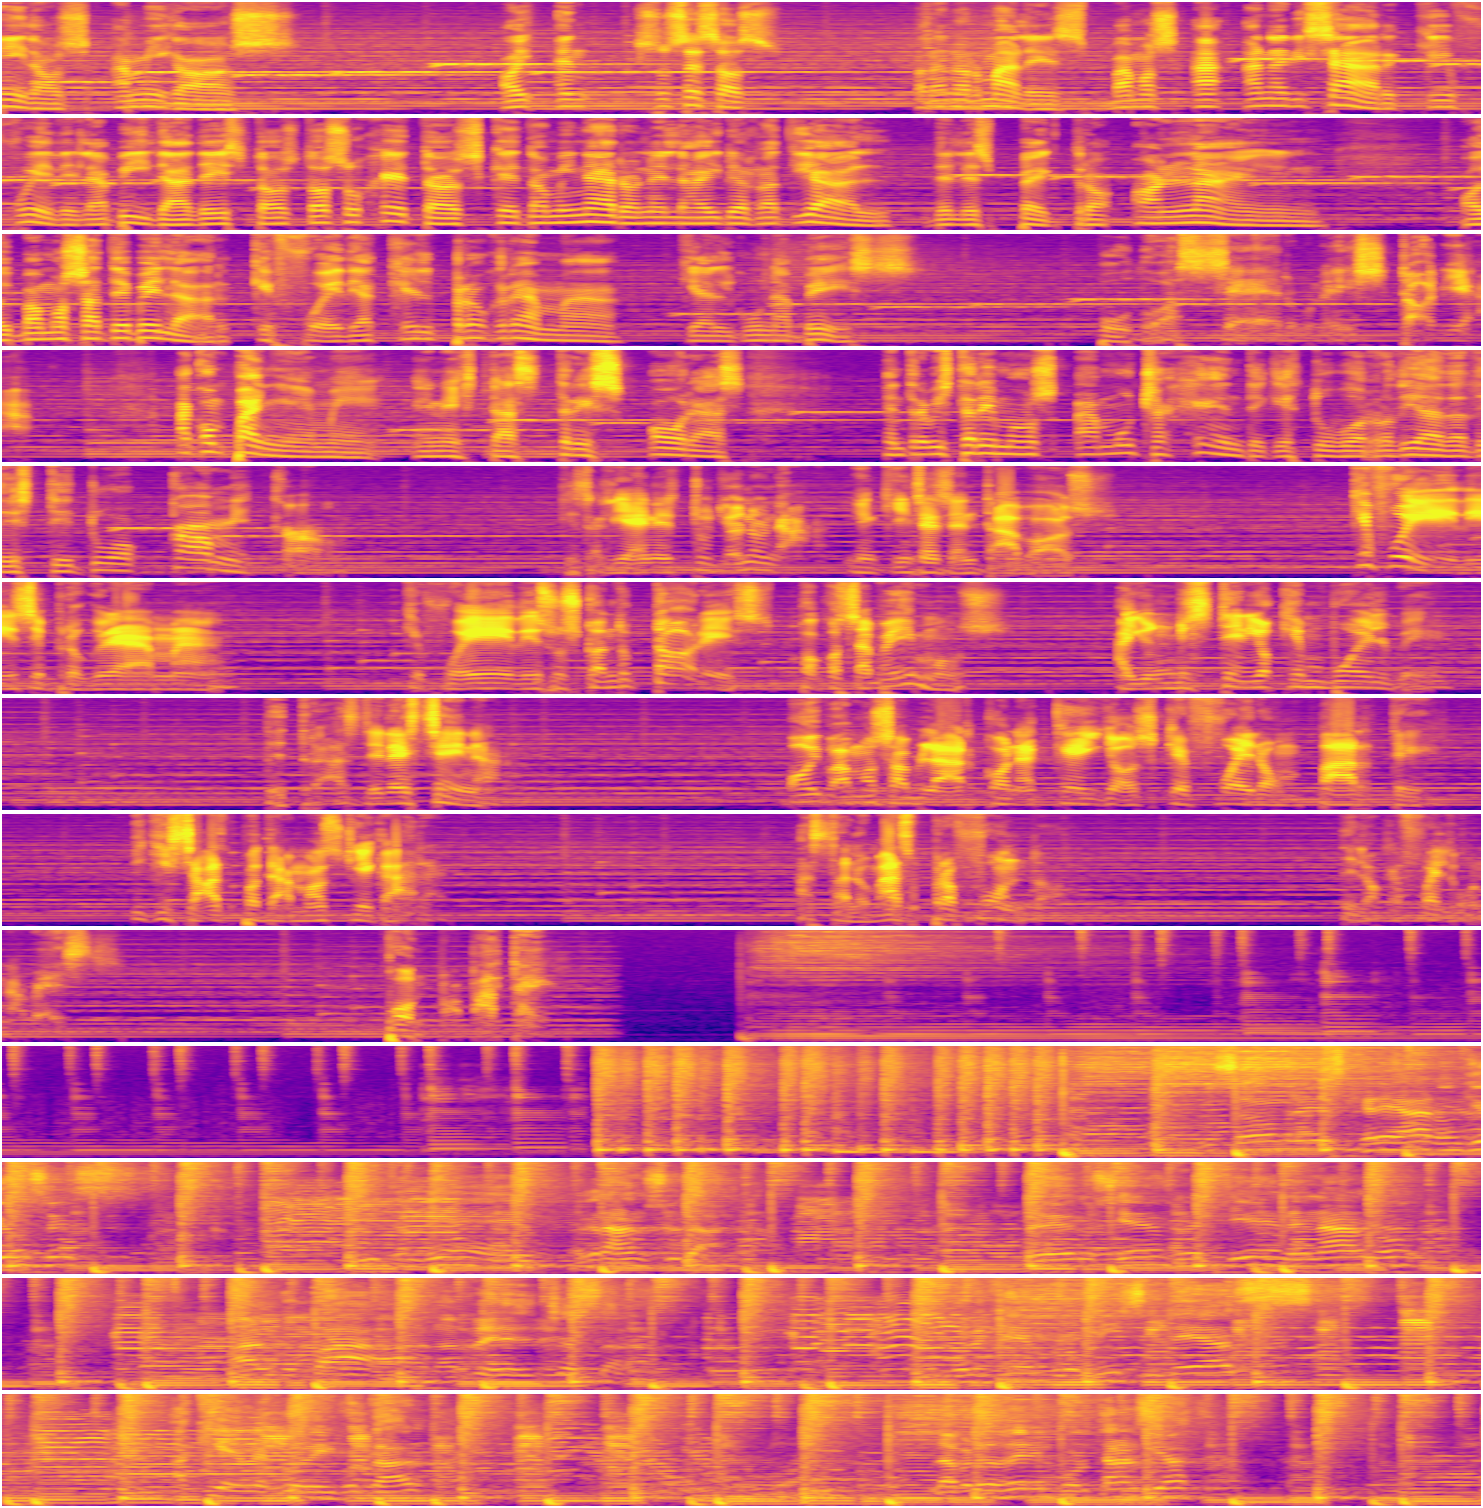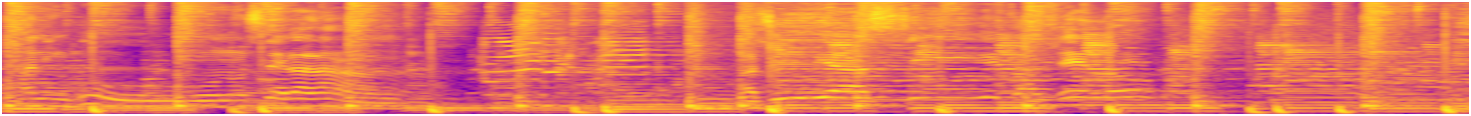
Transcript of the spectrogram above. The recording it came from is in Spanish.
Bienvenidos amigos. Hoy en Sucesos Paranormales vamos a analizar qué fue de la vida de estos dos sujetos que dominaron el aire radial del espectro online. Hoy vamos a develar qué fue de aquel programa que alguna vez pudo hacer una historia. Acompáñeme en estas tres horas entrevistaremos a mucha gente que estuvo rodeada de este dúo cómico que salía en Estudio en una y en 15 centavos. ¿Qué fue de ese programa? ¿Qué fue de sus conductores? Poco sabemos. Hay un misterio que envuelve detrás de la escena. Hoy vamos a hablar con aquellos que fueron parte y quizás podamos llegar hasta lo más profundo de lo que fue alguna vez. Punto aparte. Los hombres crearon dioses y también gran ciudad, pero siempre tienen algo, ideas, ¿a quién le puede importar? La verdadera importancia a ninguno se la dan. La lluvia sigue cayendo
